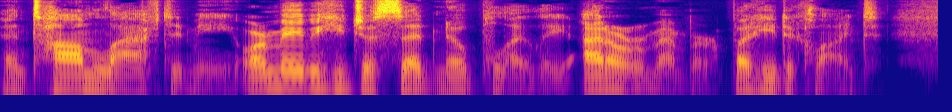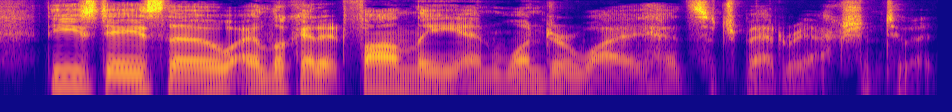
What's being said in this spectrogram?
And Tom laughed at me, or maybe he just said no politely. I don't remember, but he declined. These days, though, I look at it fondly and wonder why I had such a bad reaction to it.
